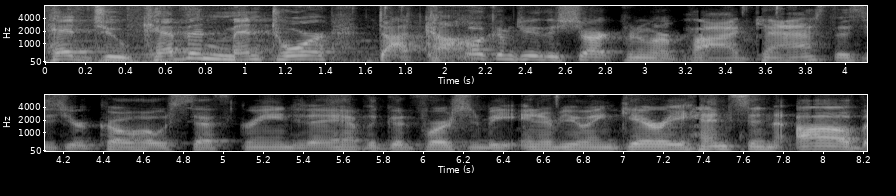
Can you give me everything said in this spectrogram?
Head to kevinmentor.com. Welcome to the Sharkpreneur Podcast. This is your co host, Seth Greene. Today I have the good fortune to be interviewing Gary Henson of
